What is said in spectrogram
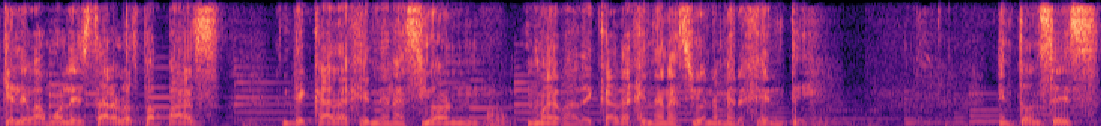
que le va a molestar a los papás de cada generación nueva, de cada generación emergente. Entonces,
